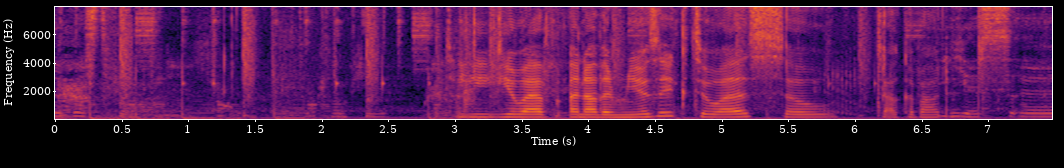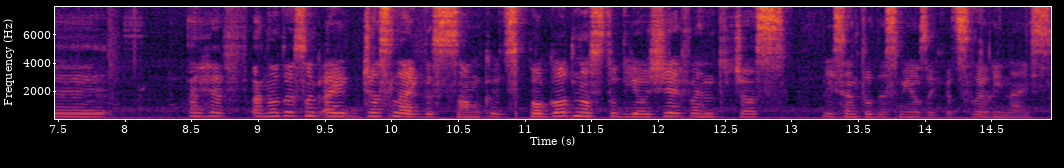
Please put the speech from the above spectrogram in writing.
the best thing. from You have another music to us, so talk about it. Yes, uh, I have another song. I just like this song. It's Pogodno Studio Ziew, and just listen to this music. It's really nice.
